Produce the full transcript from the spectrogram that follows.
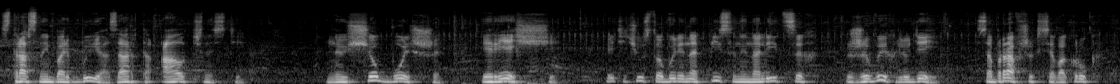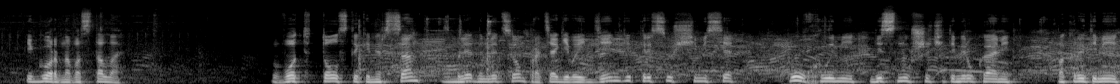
страстной борьбы, азарта, алчности. Но еще больше и резче эти чувства были написаны на лицах живых людей, собравшихся вокруг игорного стола. Вот толстый коммерсант с бледным лицом протягивает деньги трясущимися, пухлыми, веснушечатыми руками, покрытыми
